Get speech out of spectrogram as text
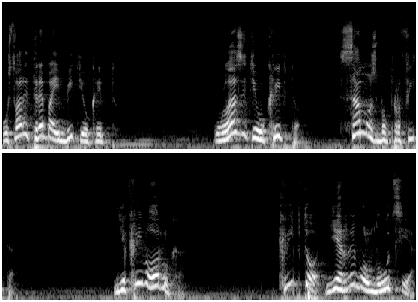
U stvari treba i biti u kriptu. Ulaziti u kripto samo zbog profita je kriva odluka. Kripto je revolucija.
